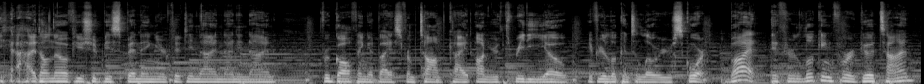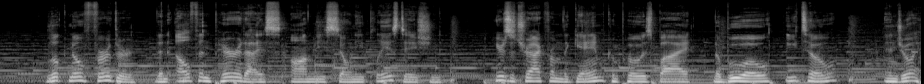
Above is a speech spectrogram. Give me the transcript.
yeah, I don't know if you should be spending your $59.99 for golfing advice from Tom Kite on your 3DO if you're looking to lower your score. But if you're looking for a good time, look no further than Elf in Paradise on the Sony PlayStation. Here's a track from the game composed by Nobuo Ito. Enjoy.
